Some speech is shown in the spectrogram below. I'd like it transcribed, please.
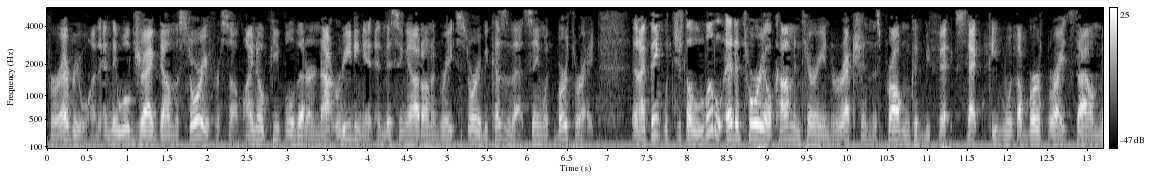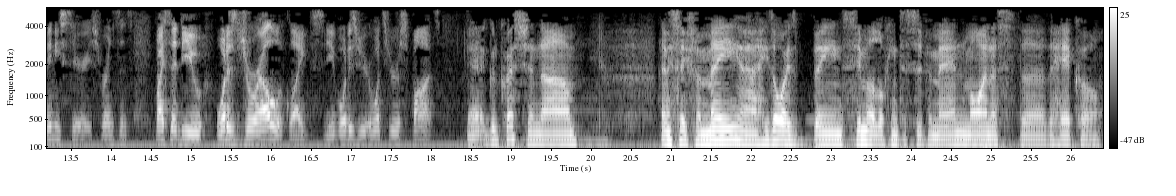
for everyone, and they will drag down the story for some. I know people that are not reading it and missing out on a great story because of that. Same with Birthright. And I think with just a little editorial commentary and direction, this problem could be fixed. Heck, even with a Birthright style miniseries. For instance, if I said to you, "What does Jor-El look like, Steve?" What is your what's your response? Yeah, good question. Um, let me see. For me, uh, he's always been similar looking to Superman, minus the the hair curl.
